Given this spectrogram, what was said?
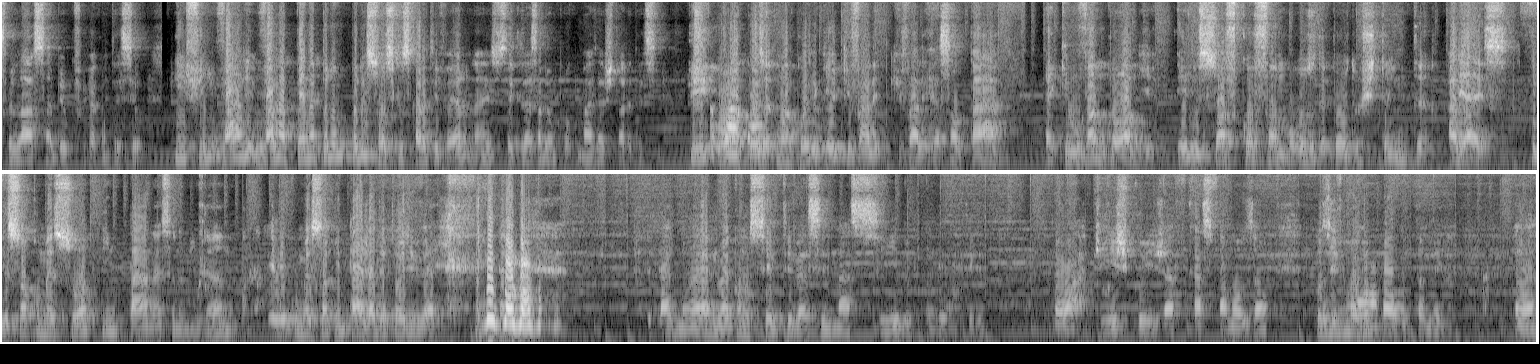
foi lá saber o que foi que aconteceu. Enfim, vale, vale a pena pelo, pelo esforço que os caras tiveram, né? Se você quiser saber um pouco mais da história desse. E uma coisa, uma coisa que, que, vale, que vale ressaltar é que o Van Gogh ele só ficou famoso depois dos 30. Aliás, ele só começou a pintar, né? Se eu não me engano, ele começou a pintar já depois de velho. não, é, não é como se ele tivesse nascido com aquele dom artístico e já ficasse famosão. Inclusive morreu pobre também, né? É,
